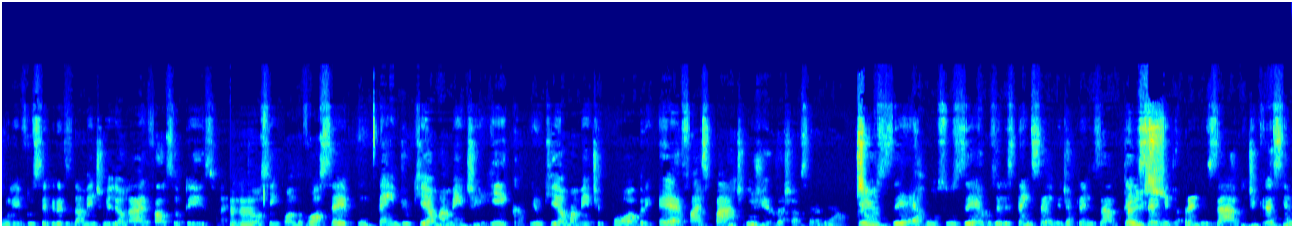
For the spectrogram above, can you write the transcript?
o livro Segredos da Mente Milionária fala sobre isso, né? Uhum. Então, assim, quando você entende o que é uma mente rica e o que é uma mente pobre, é faz parte do giro da chave cerebral. Porque os erros, os erros, eles têm que servir de aprendizado, têm é que servir de aprendizado, de crescimento.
